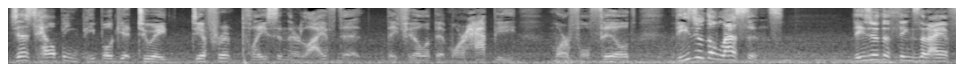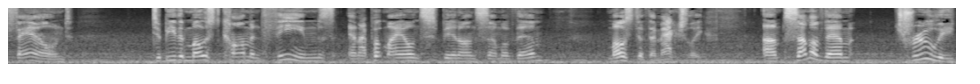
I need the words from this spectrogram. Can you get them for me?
just helping people get to a different place in their life that they feel a bit more happy, more fulfilled. These are the lessons. These are the things that I have found to be the most common themes, and I put my own spin on some of them, most of them actually. Um, some of them truly,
